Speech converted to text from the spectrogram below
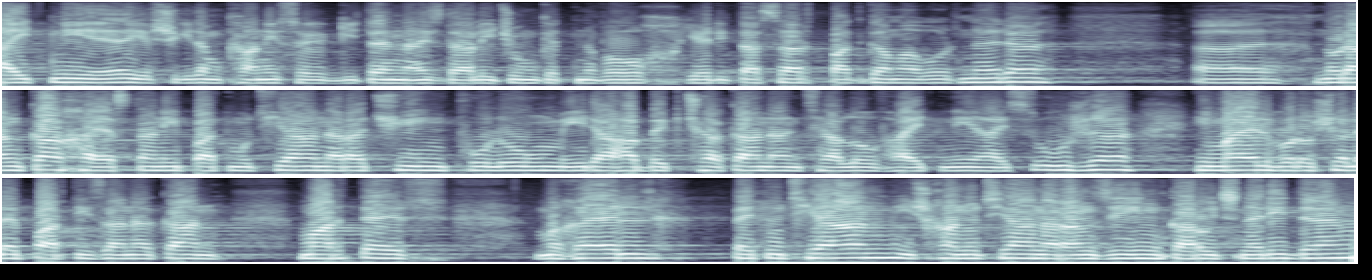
հայտնի է, ես չգիտեմ քանիսը գիտեն այս դալիճում գտնվող երիտասարդ падգամավորները, նորանկախ Հայաստանի պատմության առաջին փուլում իր ահաբեկչական անցյալով հայտնի այս ուժը հիմա էլ որոշել է պարտիզանական մարտեր մղել պետության, իշխանության առանձին կառույցների դեմ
